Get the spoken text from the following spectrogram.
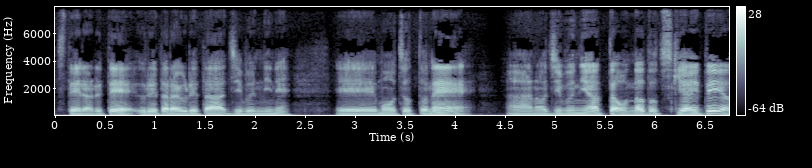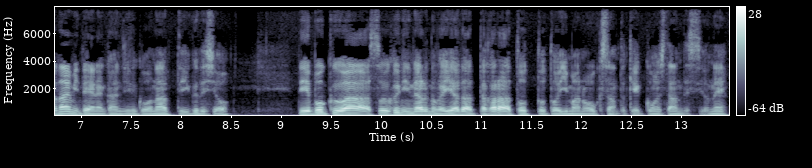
捨てられて、売れたら売れた自分にね、えー、もうちょっとね、あの、自分に合った女と付き合いてえよな、みたいな感じにこうなっていくでしょ？で、僕はそういう風になるのが嫌だったから、とっとと今の奥さんと結婚したんですよね。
